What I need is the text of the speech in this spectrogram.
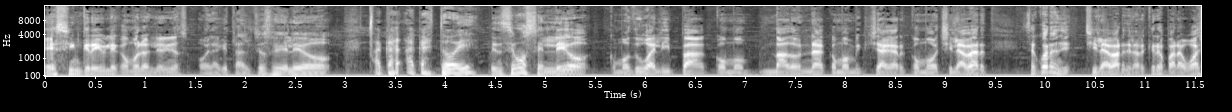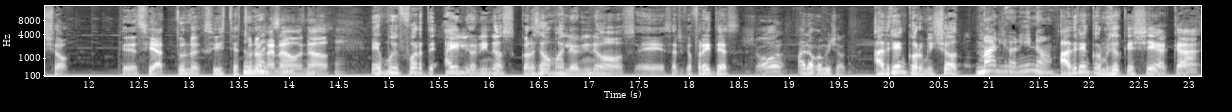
Es increíble cómo los leoninos. Hola, ¿qué tal? Yo soy de Leo. Acá, acá estoy. Pensemos en Leo como Dua Lipa, como Madonna, como Mick Jagger, como Chilabert. ¿Se acuerdan de Chilabert, el arquero paraguayo? Que decía, tú no existes, tú, Tú no has ganado nada. sí. Es muy fuerte. Hay leoninos, ¿conocemos más leoninos, eh, Sergio Freites? Yo, Aro Comillot. Adrián Cormillot. Más Leonino. Adrián Cormillot que llega acá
